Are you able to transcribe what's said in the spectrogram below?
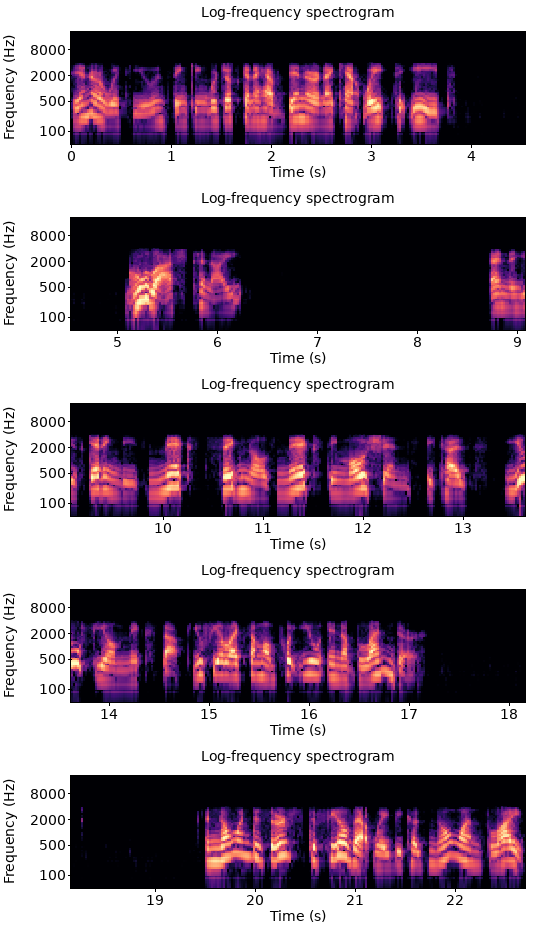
dinner with you and thinking we're just going to have dinner and I can't wait to eat goulash tonight. And he's getting these mixed signals, mixed emotions because you feel mixed up. You feel like someone put you in a blender. And no one deserves to feel that way because no one's life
